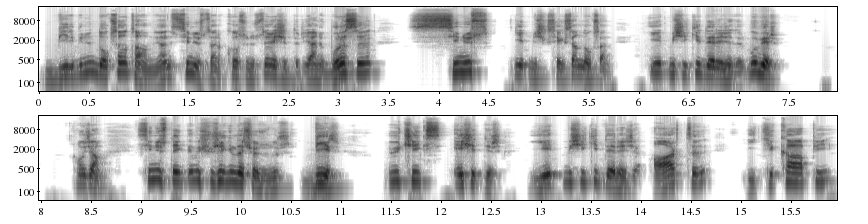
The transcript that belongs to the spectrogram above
Birbirini 90'a tamamlayan sinüsler kosinüsler eşittir. Yani burası sinüs 72 80 90 72 derecedir. Bu bir. Hocam sinüs denklemi şu şekilde çözülür. 1 3x eşittir 72 derece artı 2k pi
